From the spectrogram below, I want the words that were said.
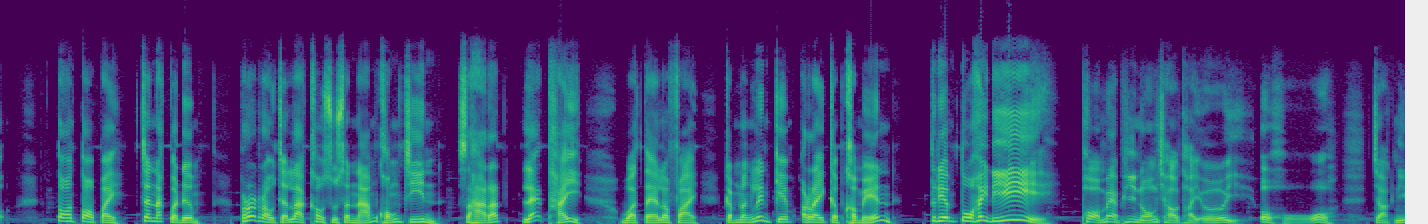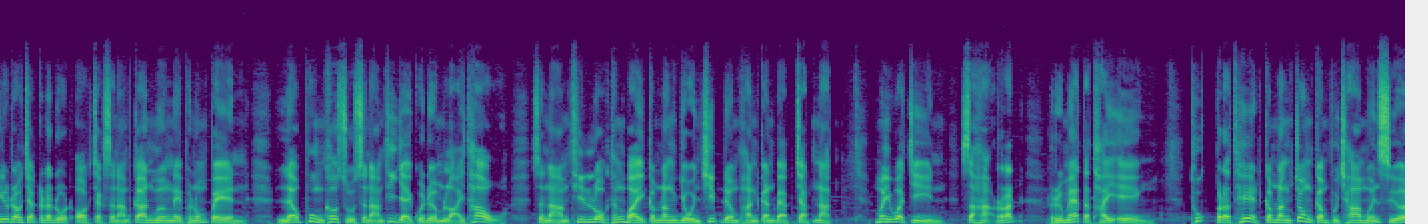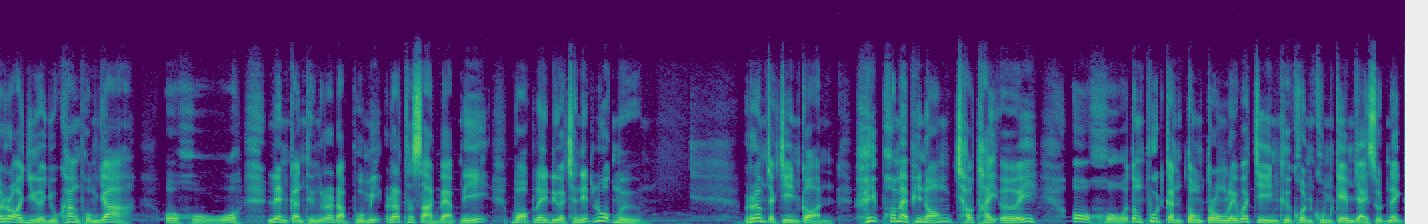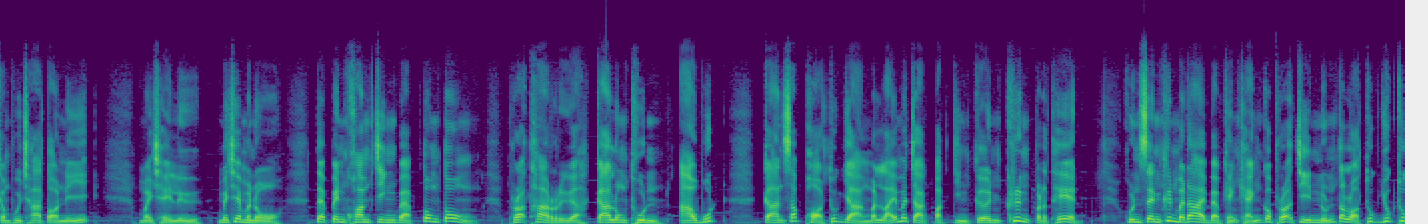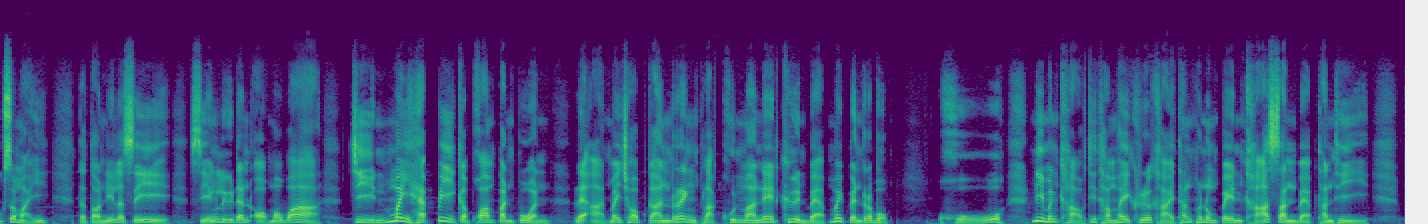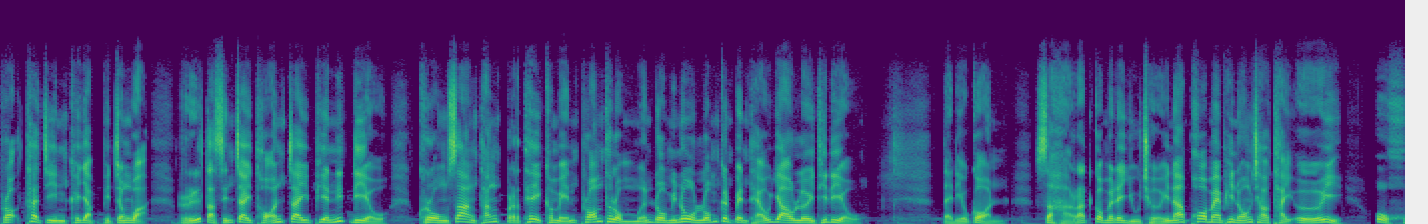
ตอนต่อไปจะนักกว่าเดิม เพราะเราจะลากเข้าสู่สนามของจีน สหรัฐและไทย ว่าแต่ละฝ่ายกำลังเล่นเกมอะไรกับเขมร เตรียมตัวให้ดี พ่อแม่พี่น้องชาวไทยเอ้ย โอ้โห จากนี้เราจะกระโดดออกจากสนามการเมืองในพนมเปญแล้วพุ่งเข้าสู่สนามที่ใหญ่กว่าเดิมหลายเท่า สนามที่โลกทั้งใบกำลังโยนชิปเดิมพันกันแบบจัดหนัก ไม่ว่าจีน สหรัฐ หรือแม้แต่ไทยเอง ทุกประเทศกำลังจ้องกัมพูชาเหมือนเสือรอเหยื่ออยู่ข้างพงหญ้า โอ้โห เล่นกันถึงระดับภูมิรัฐศาสตร์แบบนี้ บอกเลยเดือดชนิดลวกมือ เริ่มจากจีนก่อน เฮ้ยพ่อแม่พี่น้องชาวไทยเอ๋ย โอ้โห ต้องพูดกันตรงๆเลยว่าจีนคือคนคุมเกมใหญ่สุดในกัมพูชาตอนนี้ ไม่ใช่ลือ ไม่ใช่มโน แต่เป็นความจริงแบบตรงๆ เพราะท่าเรือ การลงทุน อาวุธ การซัพพอร์ตทุกอย่างมันไหลมาจากปักกิ่งเกินครึ่งประเทศ คุณเซ็นขึ้นมาได้แบบแข็งๆ ก็เพราะจีนหนุนตลอดทุกยุคทุกสมัย แต่ตอนนี้ละสิ เสียงลือดันออกมาว่า จีนไม่แฮปปี้กับความปั่นป่วน และอาจไม่ชอบการเร่งผลักคุณมาเนตขึ้นแบบไม่เป็นระบบโอ้โห นี่มันข่าวที่ทำให้เครือข่ายทั้งพนมเปญขาสั่นแบบทันที เพราะถ้าจีนขยับผิดจังหวะ หรือตัดสินใจถอนใจเพียงนิดเดียว โครงสร้างทั้งประเทศเขมรพร้อมถล่มเหมือนโดมิโนล้มกันเป็นแถวยาวเลยทีเดียว แต่เดี๋ยวก่อน สหรัฐก็ไม่ได้อยู่เฉยนะ พ่อแม่พี่น้องชาวไทยเอ่ยโอ้โห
